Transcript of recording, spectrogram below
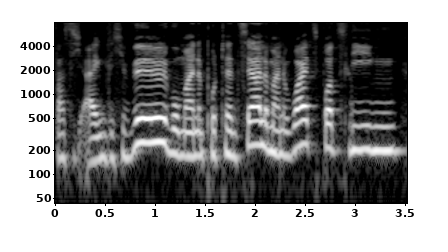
was ich eigentlich will, wo meine Potenziale, meine Whitespots liegen,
